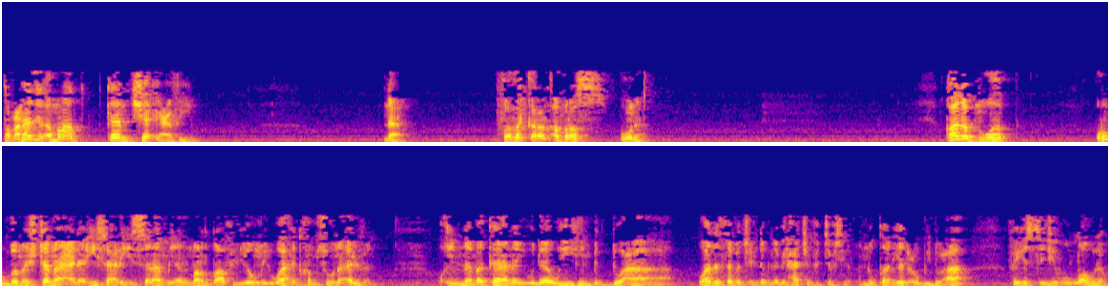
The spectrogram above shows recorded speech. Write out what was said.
طبعا هذه الأمراض كانت شائعة فيهم. نعم. فذكر الأبرص هنا. قال ابن وهب ربما اجتمع على عيسى عليه السلام من المرضى في اليوم الواحد خمسون ألفا وإنما كان يداويهم بالدعاء وهذا ثبت عند ابن أبي حاتم في التفسير أنه كان يدعو بدعاء فيستجيب الله له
